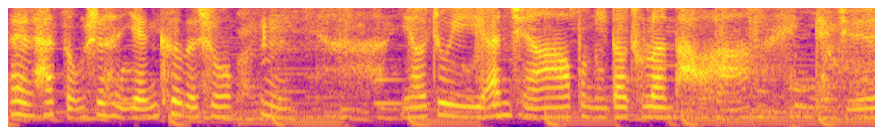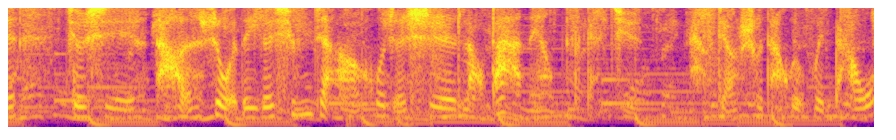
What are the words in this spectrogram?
但是他总是很严苛的说，嗯，你要注意安全啊，不能到处乱跑啊。感觉就是他好像是我的一个兄长或者是老爸那样子的感觉。这样说他会不会打我？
